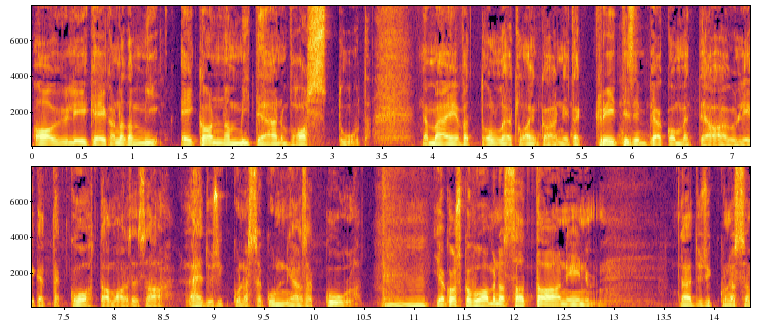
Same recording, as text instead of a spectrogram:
AY-liike ei, kannata, ei kanna mitään vastuuta. Nämä eivät olleet lainkaan niitä kriittisimpiä kommentteja AY-liikettä kohtaan, vaan se saa lähetysikkunassa kunniansa kuulla. Mm. Ja koska huomenna sataa, niin lähetysikkunassa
